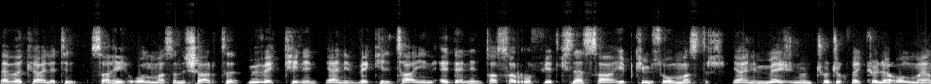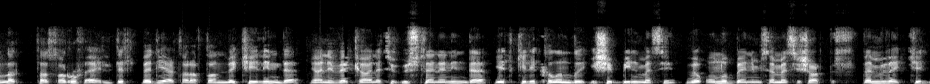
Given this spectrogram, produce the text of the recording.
Ve vekaletin sahih olmasının şartı müvekkilin yani vekil tayin edenin tasarruf yetkisine sahip kimse olmasıdır. Yani mecnun, çocuk ve köle olmayanlar tasarruf ehlidir. Ve diğer taraftan vekilin de yani vekaleti üstlenenin de yetkili kılındığı işi bilmesi ve onu benimsemesi şarttır. Ve müvekkil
